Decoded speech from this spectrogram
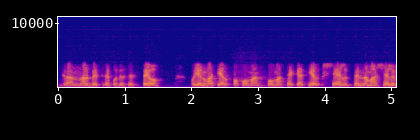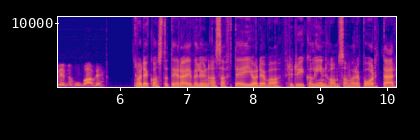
grannar bättre på det sättet och, och genom att hjälpa får man, får man säkert hjälp själv sen när man själv är i behov av det. Och det konstaterar Evelyn Asaftei och det var Fredrika Lindholm som var reporter.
